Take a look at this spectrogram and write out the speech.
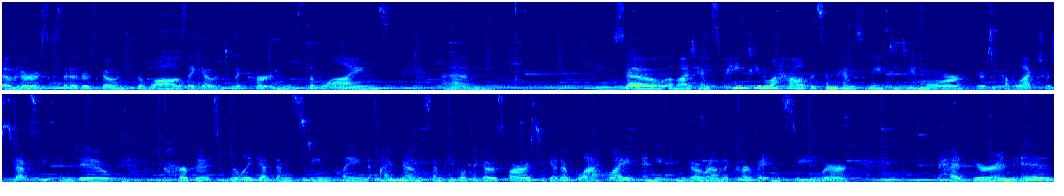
odors because odors go into the walls, they go into the curtains, the blinds. Um, so a lot of times painting will help, but sometimes you need to do more. There's a couple extra steps you can do. Carpets, really get them steam cleaned. I've known some people to go as far as to get a black light and you can go around the carpet and see where pet urine is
